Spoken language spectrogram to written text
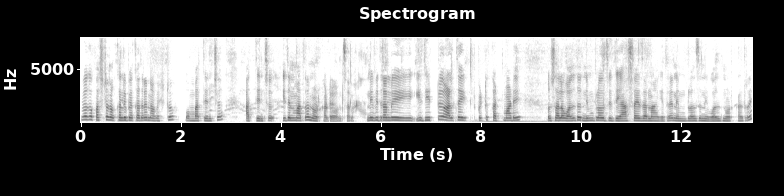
ಇವಾಗ ಫಸ್ಟು ನಾವು ಕಲಿಬೇಕಾದ್ರೆ ನಾವೆಷ್ಟು ಒಂಬತ್ತು ಇಂಚು, ಹತ್ತು ಇಂಚು ಇದನ್ನು ಮಾತ್ರ ನೋಡ್ಕೊಳ್ರಿ ಒಂದು ಸಲ ನೀವು ಇದರಲ್ಲಿ ಇದಿಟ್ಟು ಅಳತೆ ಇಟ್ಬಿಟ್ಟು ಕಟ್ ಮಾಡಿ ಒಂದು ಸಲ ಹೊಲ್ದು ನಿಮ್ಮ ಬ್ಲೌಸ್ ಇದು ಯಾವ ಸೈಜನ್ನು ಆಗಿದ್ರೆ ನಿಮ್ಮ ಬ್ಲೌಸ್ ನೀವು ಹೊಲ್ದು ನೋಡ್ಕೊಳ್ರಿ.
